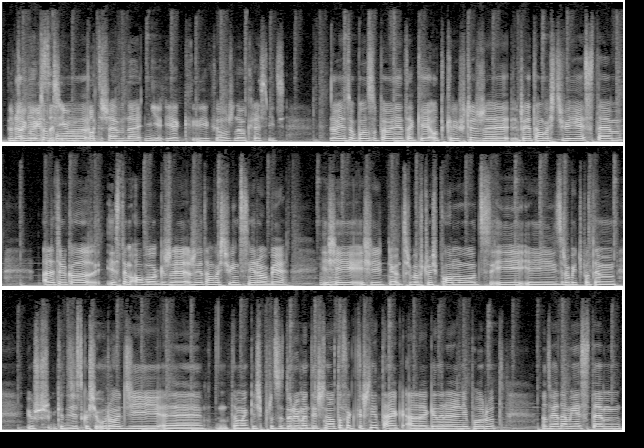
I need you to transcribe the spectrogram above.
Do Dla czego jesteś było... im potrzebna? Jak, jak to można określić? Dla mnie to było zupełnie takie odkrywcze, że, że ja tam właściwie jestem, ale tylko jestem obok, że, że ja tam właściwie nic nie robię. Jeśli, jeśli nie trzeba w czymś pomóc i, i zrobić potem już, kiedy dziecko się urodzi, e, tam jakieś procedury medyczne, no to faktycznie tak, ale generalnie poród no to ja tam jestem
